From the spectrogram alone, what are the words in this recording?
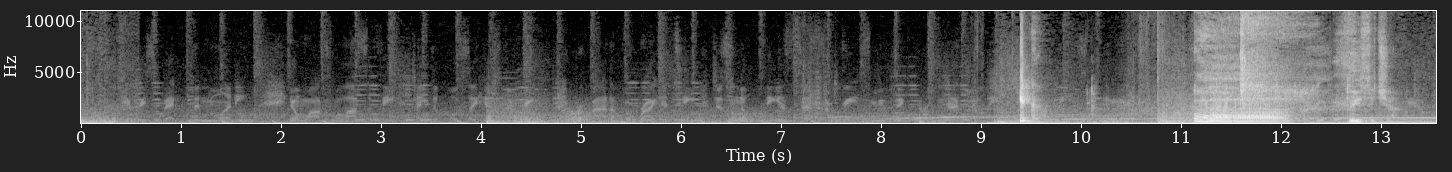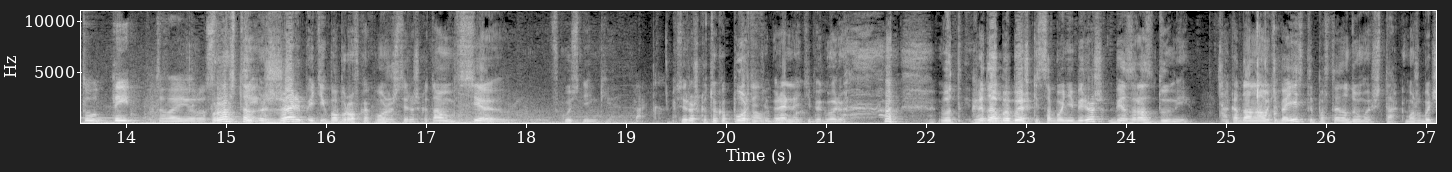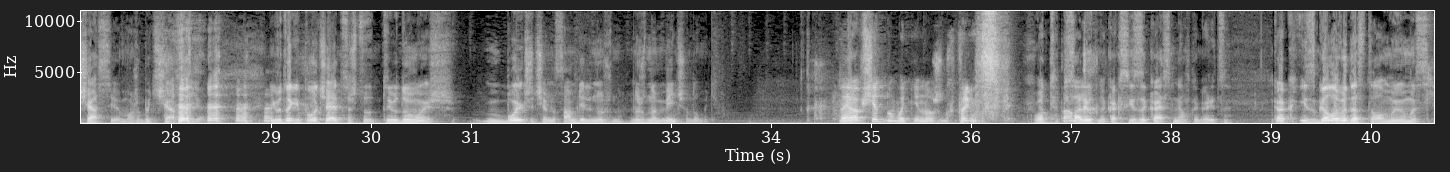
Ик. Тысяча. Туды твою русскую. Просто жарь этих бобров как можешь, Сережка, там все вкусненькие. Так. Сережка, только портить, Молодец. реально я тебе говорю. Вот когда ББшки с собой не берешь, без раздумий. А когда она у тебя есть, ты постоянно думаешь, так, может быть сейчас ее, может быть сейчас ее. И в итоге получается, что ты думаешь больше, чем на самом деле нужно. Нужно меньше думать. Да и вообще думать не нужно, в принципе. Вот Там. абсолютно, как с языка снял, как говорится. Как из головы достал мою мысль.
